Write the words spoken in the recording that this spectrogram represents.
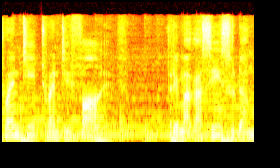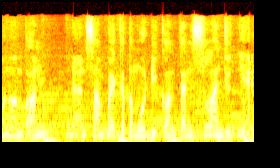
2025. Terima kasih sudah menonton, dan sampai ketemu di konten selanjutnya.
